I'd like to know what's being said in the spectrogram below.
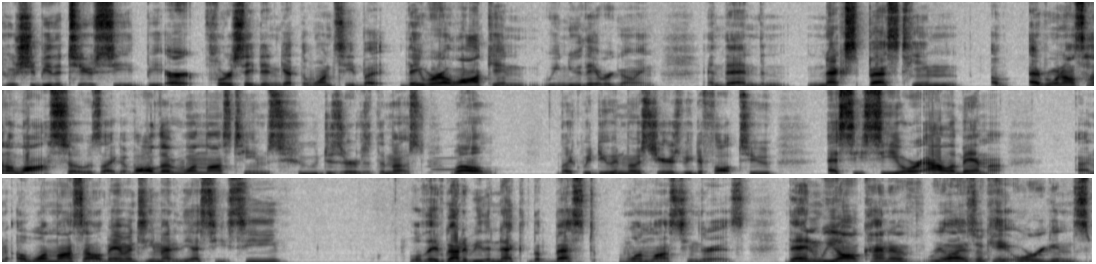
who should be the two seed be or Florida State didn't get the one seed, but they were a lock in. We knew they were going. And then the next best team of everyone else had a loss. So it was like of all the one loss teams, who deserves it the most? Well, like we do in most years, we default to SEC or Alabama. a one loss Alabama team out of the SEC well, they've got to be the next, the best one loss team there is. Then we all kind of realized, okay, Oregon's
